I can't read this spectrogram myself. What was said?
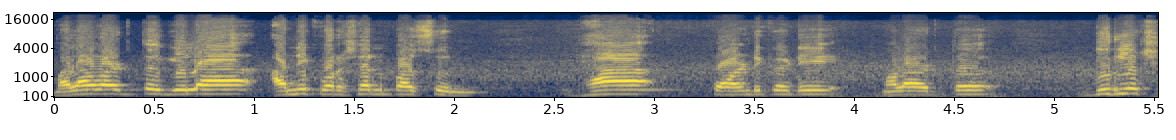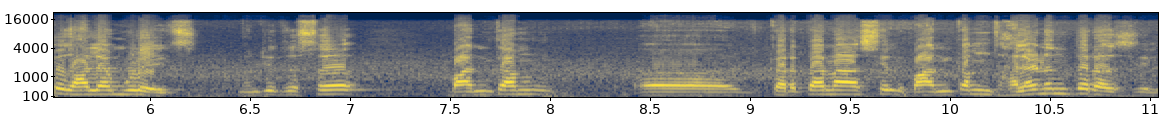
मला वाटतं गेल्या अनेक वर्षांपासून ह्या पॉईंटकडे मला वाटतं दुर्लक्ष झाल्यामुळेच म्हणजे जसं बांधकाम करताना असेल बांधकाम झाल्यानंतर असेल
